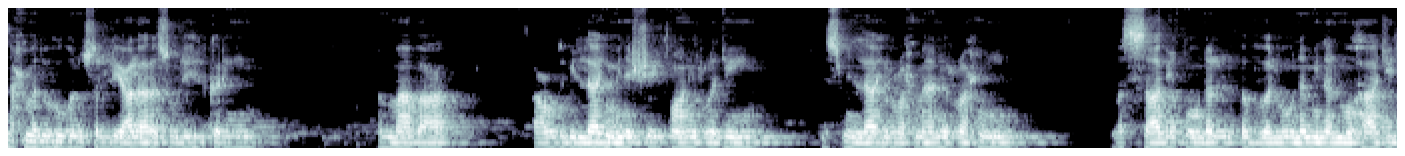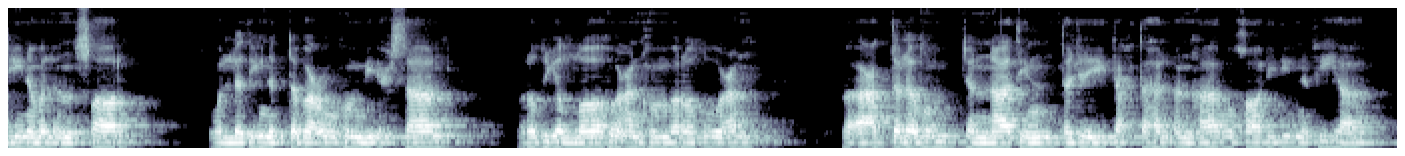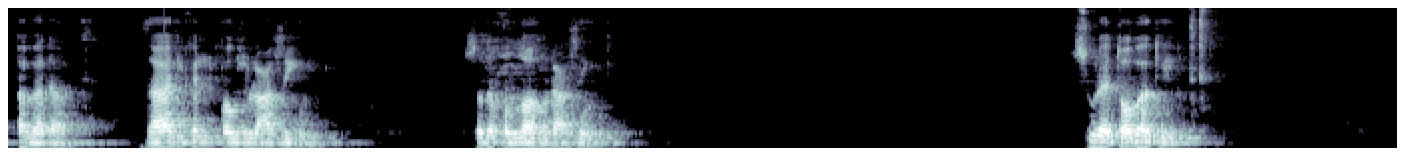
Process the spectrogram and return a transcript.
نحمده ونصلي على رسوله الكريم. أما بعد، أعوذ بالله من الشيطان الرجيم. بسم الله الرحمن الرحيم. والسابقون الأولون من المهاجرين والأنصار والذين اتبعوهم بإحسان رضي الله عنهم ورضوا عنه وأعد لهم جنات تجري تحتها الأنهار خالدين فيها أبداً. ذلك الفوز العظیم صدق اللہ العظیم سورہ توبہ کی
